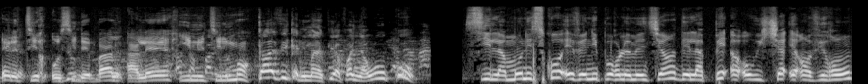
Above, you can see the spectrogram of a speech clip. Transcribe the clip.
Elle tire aussi des balles à l'air inutilement. Si la MONUSCO est venue pour le maintien de la paix à Oicha et environ,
